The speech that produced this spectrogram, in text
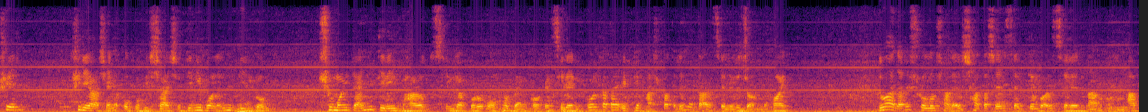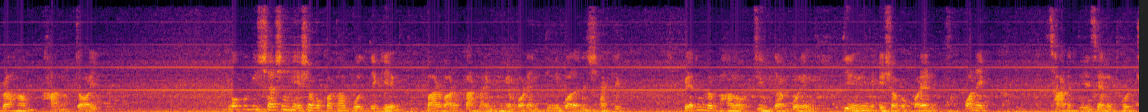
ফের ফিরে আসেন অপু বিশ্বাস। তিনি বলেন, দীর্ঘ সময়টাই তিনি ভারত, সিঙ্গাপুর ও ব্যাংককে ছিলেন। কলকাতায় একটি হাসপাতালে তার ছেলের জন্ম হয়। দু হাজার ষোলো সালের সাতাশে সেপ্টেম্বর ছেলের নাম আব্রাহাম খান জয়। অপু এসব কথা বলতে গিয়ে বারবার কান্নায় ভেঙে পড়েন। তিনি বলেন সাকিবের ভালো চিন্তা করে তিনি এসব করেন। অনেক ছাড় দিয়েছেন, ধৈর্য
